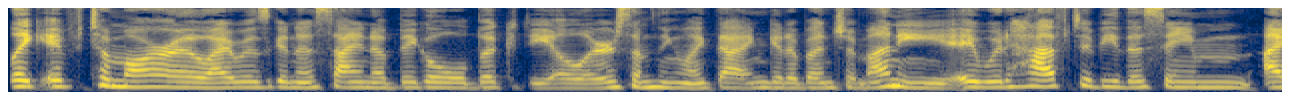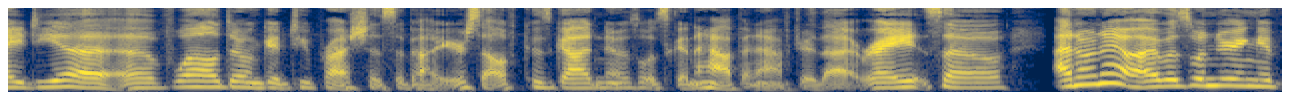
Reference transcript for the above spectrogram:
like, if tomorrow I was going to sign a big old book deal or something like that and get a bunch of money, it would have to be the same idea of, well, don't get too precious about yourself because God knows what's going to happen after that, right? So I don't know. I was wondering if,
